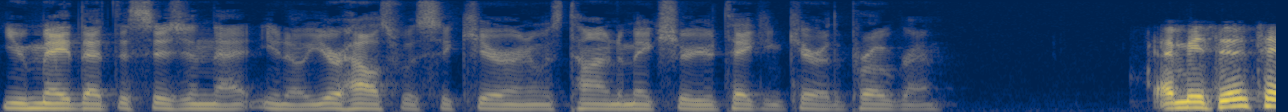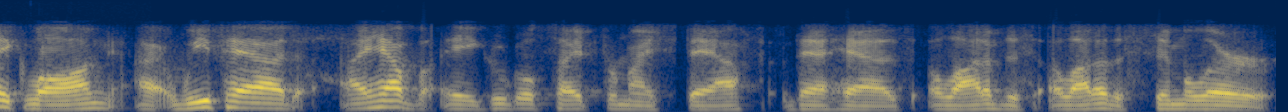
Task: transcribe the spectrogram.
you made that decision that you know your house was secure and it was time to make sure you're taking care of the program? I mean, it didn't take long. Uh, we've had I have a Google site for my staff that has a lot of this, a lot of the similar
